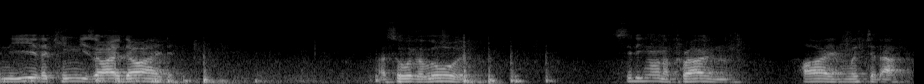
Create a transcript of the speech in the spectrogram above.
in the year that King Uzziah died, I saw the Lord sitting on a throne high and lifted up,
